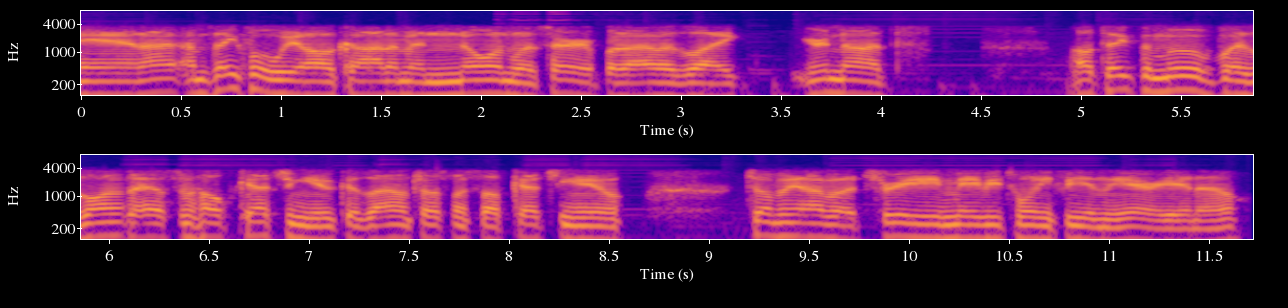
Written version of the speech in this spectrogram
and I, I'm thankful we all caught him and no one was hurt. But I was like, "You're nuts." I'll take the move, but as long as I have some help catching you, because I don't trust myself catching you, jumping out of a tree, maybe 20 feet in the air, you know?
